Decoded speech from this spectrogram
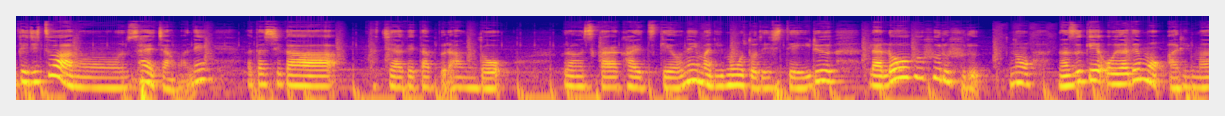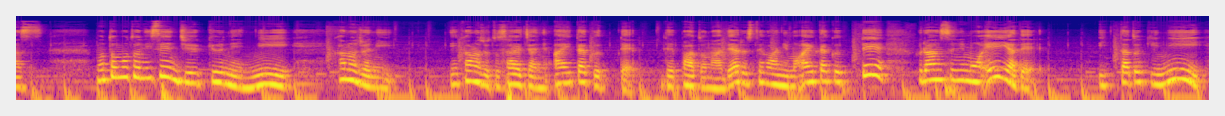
で実はあのさえちゃんはね私が立ち上げたブランドフランスから買い付けをね今リモートでしているラ・ローブ・フルフルの名付け親でもあります。もともと2019年に彼女に彼女とさえちゃんに会いたくってでパートナーであるステファンにも会いたくってフランスにもエイヤで行った時に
